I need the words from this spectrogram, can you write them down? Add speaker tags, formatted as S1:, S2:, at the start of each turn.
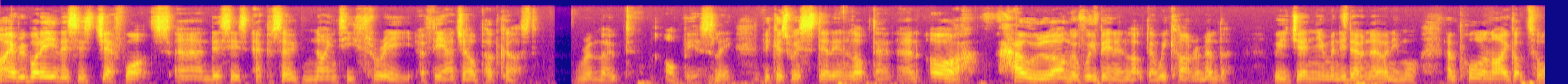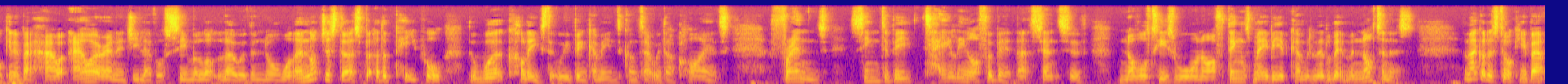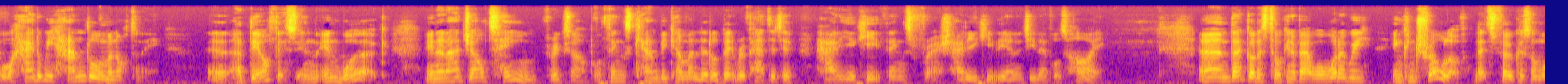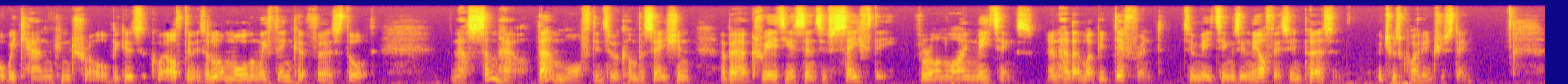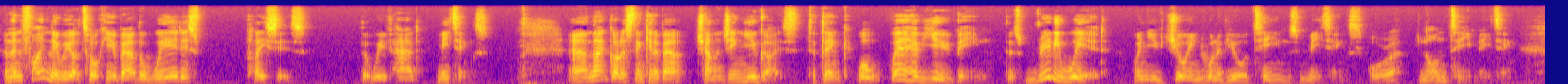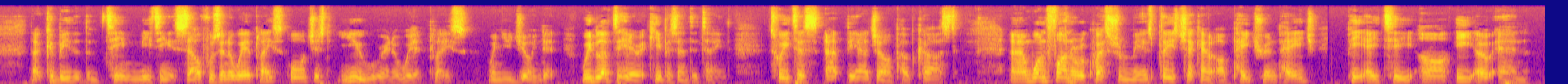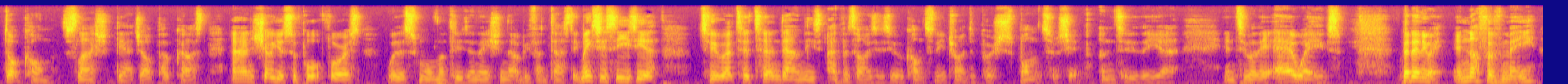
S1: Hi, everybody. This is Jeff Watts, and this is episode 93 of the Agile Pubcast. Remote, obviously, because we're still in lockdown. And oh, how long have we been in lockdown? We can't remember. We genuinely don't know anymore. And Paul and I got talking about how our energy levels seem a lot lower than normal. And not just us, but other people, the work colleagues that we've been coming into contact with, our clients, friends, seem to be tailing off a bit. That sense of novelty's worn off. Things maybe have become a little bit monotonous. And that got us talking about, well, how do we handle monotony? Uh, at the office, in, in work, in an agile team, for example, things can become a little bit repetitive. How do you keep things fresh? How do you keep the energy levels high? And that got us talking about, well, what are we in control of? Let's focus on what we can control because quite often it's a lot more than we think at first thought. Now, somehow that morphed into a conversation about creating a sense of safety for online meetings and how that might be different to meetings in the office in person, which was quite interesting. And then finally, we got talking about the weirdest places that we've had meetings. And that got us thinking about challenging you guys to think, well, where have you been that's really weird when you've joined one of your team's meetings or a non-team meeting. That could be that the team meeting itself was in a weird place or just you were in a weird place when you joined it. We'd love to hear it. Keep us entertained. Tweet us at the Agile Pubcast. And one final request from me is please check out our Patreon page, P-A-T-R-E-O-N dot com slash the agile pubcast and show your support for us with a small monthly donation that would be fantastic makes it easier to uh, to turn down these advertisers who are constantly trying to push sponsorship into the uh, into the airwaves. But anyway enough of me.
